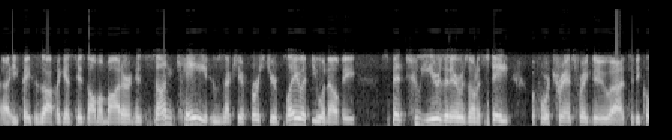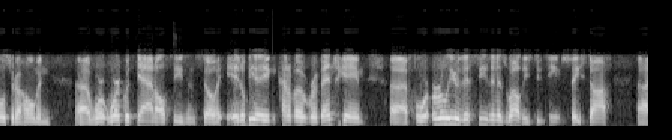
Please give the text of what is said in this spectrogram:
uh, he faces off against his alma mater. And his son, Cade, who's actually a first year player with UNLV, spent two years at Arizona State before transferring to uh, to be closer to home and uh, work, work with dad all season. So it'll be a kind of a revenge game uh, for earlier this season as well. These two teams faced off uh,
